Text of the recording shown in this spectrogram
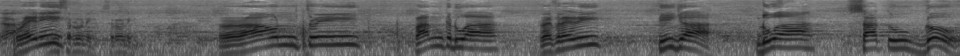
ya. Ready? Ini seru nih, seru nih. Round 3, run kedua. Ready? 3, 2, 1, go.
